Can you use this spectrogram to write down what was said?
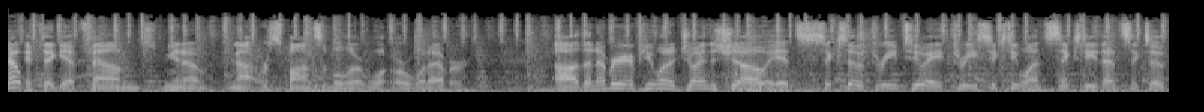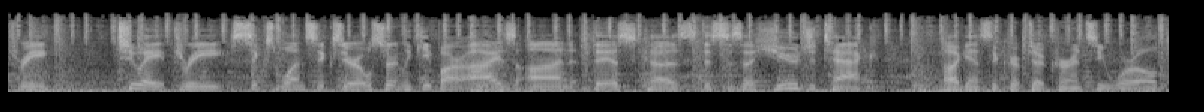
Nope. if they get found, you know, not responsible or or whatever. Uh, the number here, if you want to join the show, it's 603 283 6160. That's 603 283 6160. We'll certainly keep our eyes on this because this is a huge attack against the cryptocurrency world.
